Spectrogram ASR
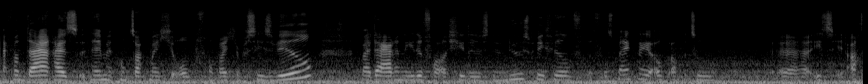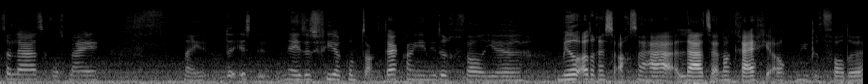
En van daaruit neem ik contact met je op van wat je precies wil. Maar daar in ieder geval, als je dus een nieuwsbrief wil, volgens mij kan je ook af en toe uh, iets achterlaten. Volgens mij, nee, er is, via contact. Daar kan je in ieder geval je mailadres achterlaten. En dan krijg je ook in ieder geval de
